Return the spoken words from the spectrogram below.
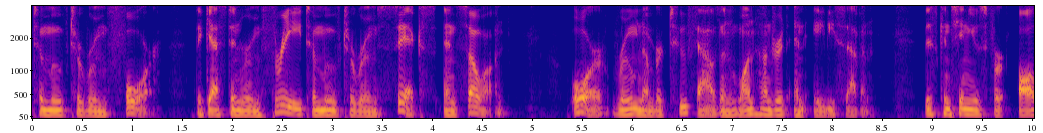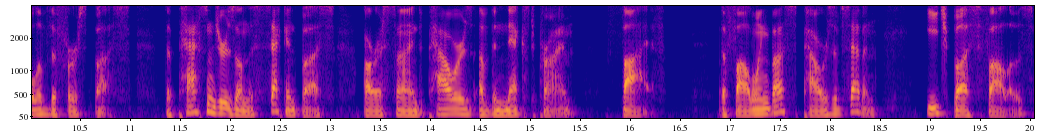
to move to room 4, the guest in room 3 to move to room 6, and so on. Or room number 2187. This continues for all of the first bus. The passengers on the second bus are assigned powers of the next prime, 5. The following bus, powers of 7. Each bus follows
